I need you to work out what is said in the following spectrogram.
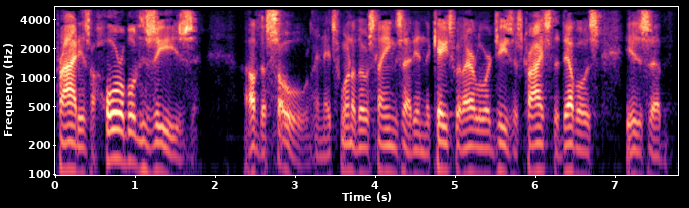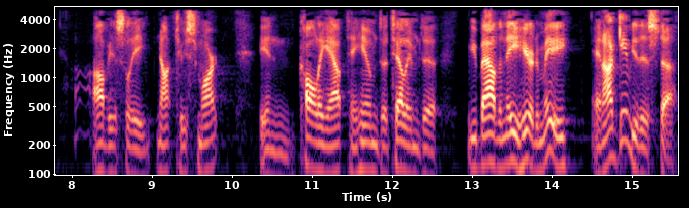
Pride is a horrible disease of the soul, and it's one of those things that, in the case with our Lord Jesus Christ, the devil is is uh, obviously not too smart in calling out to him to tell him to you bow the knee here to me, and I'll give you this stuff.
